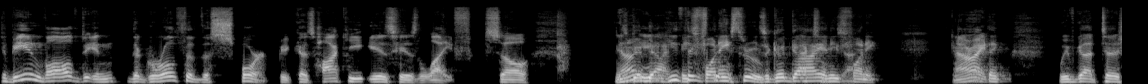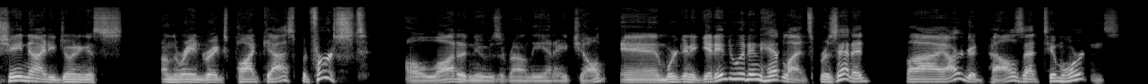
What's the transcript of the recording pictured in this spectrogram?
to be involved in the growth of the sport because hockey is his life. So He's you a good he- guy. he he's funny. things through. He's a good guy, Excellent and he's guy. funny. All right. I think We've got uh, Shane Hnidy joining us on the Ray and Dregs podcast. But first, a lot of news around the NHL, and we're going to get into it in headlines presented by our good pals at Tim Hortons.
